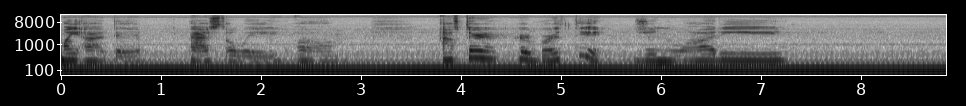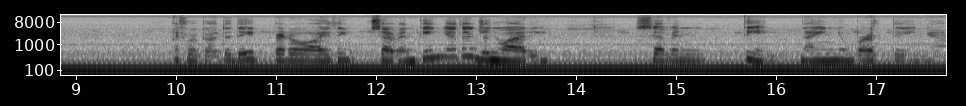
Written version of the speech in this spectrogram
my ate passed away um, after her birthday. January I forgot the date pero I think 17 yata January. 17 9 yung birthday niya.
